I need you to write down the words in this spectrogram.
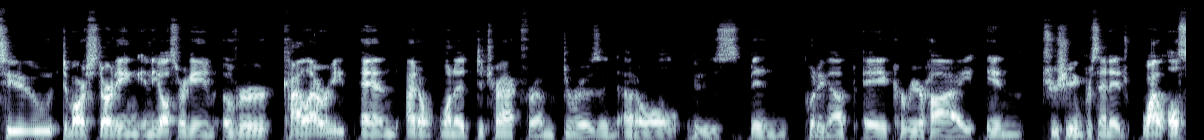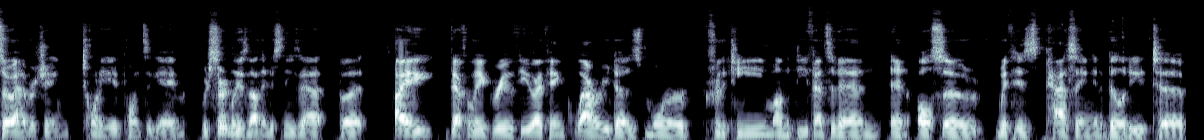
to DeMar starting in the All Star game over Kyle Lowry, and I don't want to detract from DeRozan at all, who's been putting up a career high in true shooting percentage while also averaging 28 points a game, which certainly is nothing to sneeze at, but I definitely agree with you. I think Lowry does more for the team on the defensive end and also with his passing and ability to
